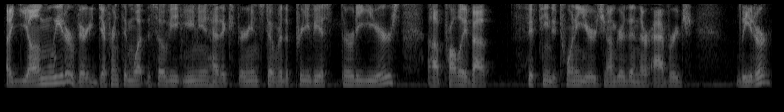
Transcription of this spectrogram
a young leader, very different than what the Soviet Union had experienced over the previous 30 years, uh, probably about 15 to 20 years younger than their average leader,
